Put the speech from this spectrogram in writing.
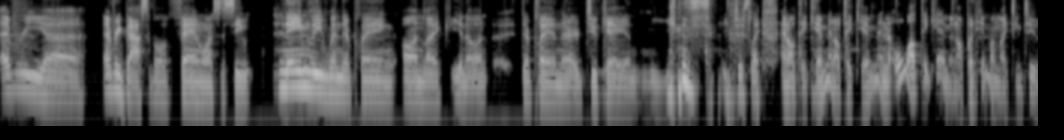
every uh every basketball fan wants to see. Namely, when they're playing on like you know, and they're playing their 2K and just like, and I'll take him and I'll take him and oh, I'll take him and I'll put him on my team too.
